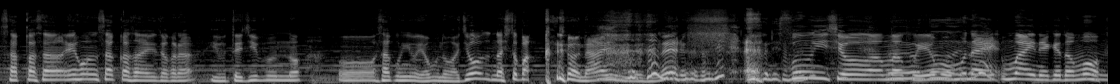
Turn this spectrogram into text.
作家さん絵本作家さんだから言うて自分のお作品を読むのが上手な人ばっかりはないんです なね。文章はうまく読むうんうまい,、そうまいねんけども、うん。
